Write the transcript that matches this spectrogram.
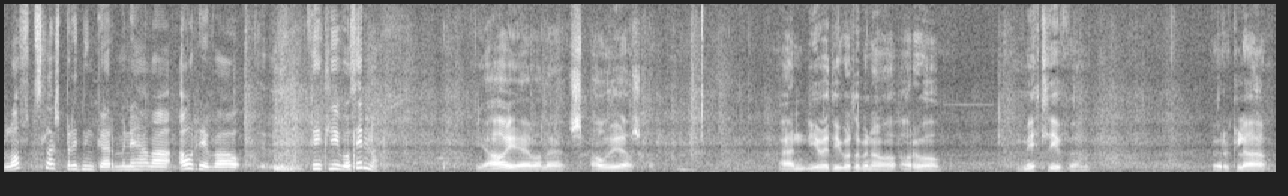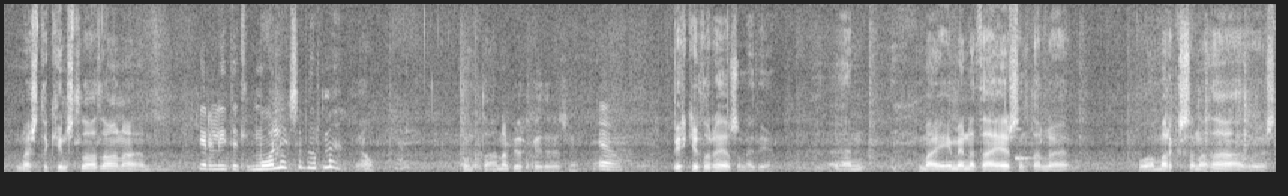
loftslagsbreytingar muni hafa áhrif á þitt líf og þinna? Já, ég hef alveg spáð í það sko. En ég veit ekki hvort það muni áhrif á mitt líf en öruglega næstu kynslu allavega en... Hér er lítill móli sem þú ert með Já, Punta Annabjörg heitir þessi Já. Birkir Þór Heiðarsson heiti ég en ég meina að það er samt alveg búið að margsana það að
